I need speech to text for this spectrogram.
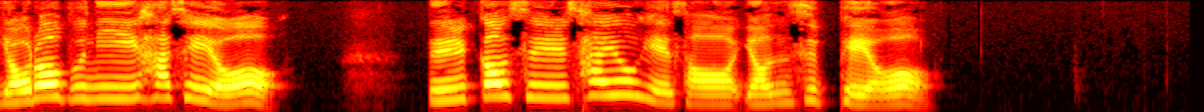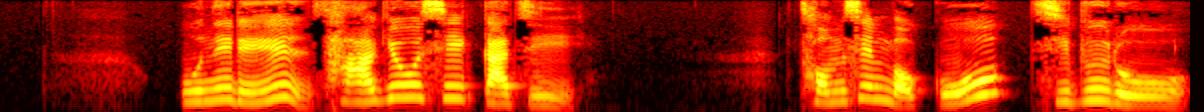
여러분이 하세요. 을 것을 사용해서 연습해요. 오늘은 4교시까지. 점심 먹고 집으로.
